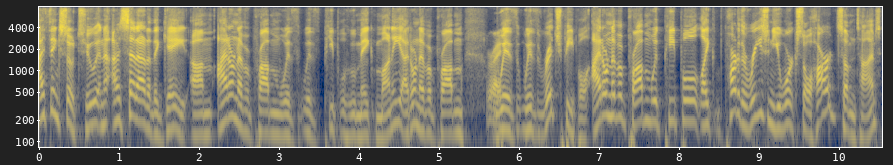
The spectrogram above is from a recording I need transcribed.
I think so too, and I said out of the gate, um, I don't have a problem with with people who make money. I don't have a problem right. with with rich people. I don't have a problem with people like part of the reason you work so hard sometimes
